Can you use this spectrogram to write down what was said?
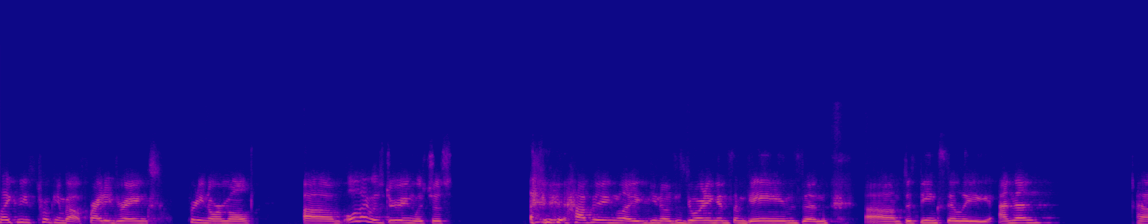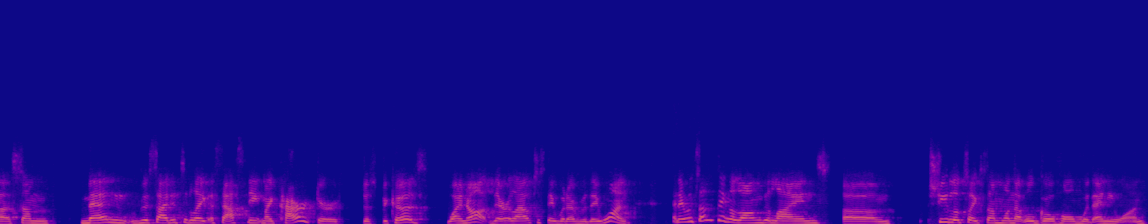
like we were talking about Friday drinks, pretty normal. Um, all I was doing was just having like you know just joining in some games and um, just being silly. And then uh, some men decided to like assassinate my character just because why not? They're allowed to say whatever they want. And it was something along the lines um, she looks like someone that will go home with anyone.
